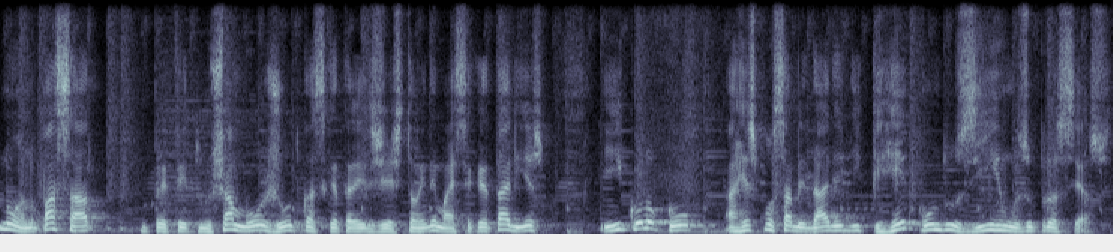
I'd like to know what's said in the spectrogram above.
no ano passado, o prefeito nos chamou, junto com a Secretaria de Gestão e demais secretarias, e colocou a responsabilidade de reconduzirmos o processo.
